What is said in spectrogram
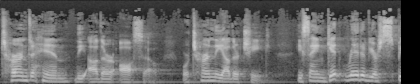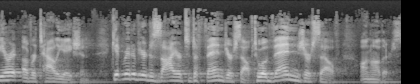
turn to him the other also, or turn the other cheek. He's saying, get rid of your spirit of retaliation. Get rid of your desire to defend yourself, to avenge yourself on others.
